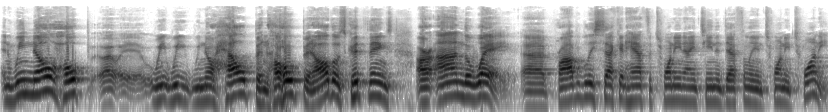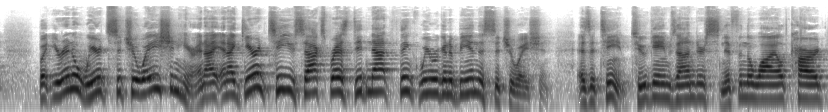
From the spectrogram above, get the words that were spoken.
and we know hope, uh, we, we, we know help and hope and all those good things are on the way, uh, probably second half of 2019 and definitely in 2020. But you're in a weird situation here. And I, and I guarantee you, Sox Brass did not think we were going to be in this situation as a team. Two games under, sniffing the wild card.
